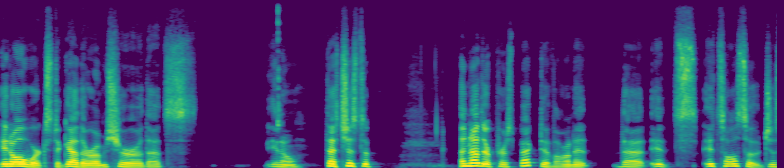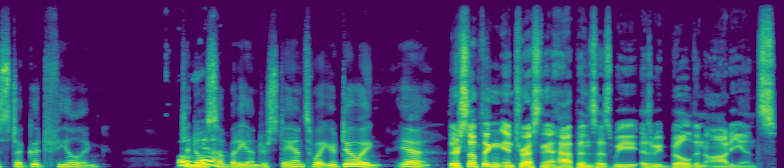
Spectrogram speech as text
it all works together. I'm sure that's, you know, that's just a another perspective on it that it's it's also just a good feeling to oh, know yeah. somebody understands what you're doing. Yeah. There's something interesting that happens as we as we build an audience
